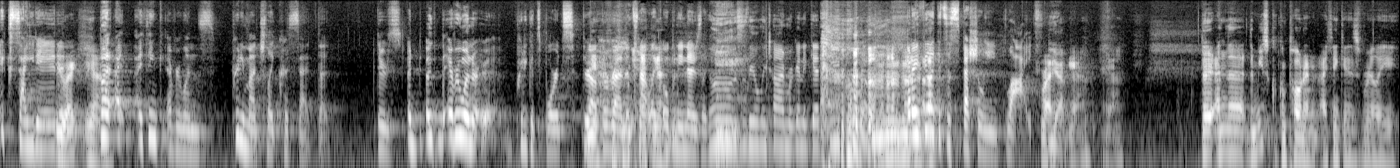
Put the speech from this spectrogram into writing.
excited. You're and- right, yeah. But I, I think everyone's pretty much like Chris said that there's a, a, everyone are uh, pretty good sports throughout Yeah. the run. It's not like Yeah. opening night is like, oh, this is the only time we're gonna get people. but I feel like it's especially live. Right. Yeah. Yeah. Yeah. The, and the, the musical component, I think, is really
